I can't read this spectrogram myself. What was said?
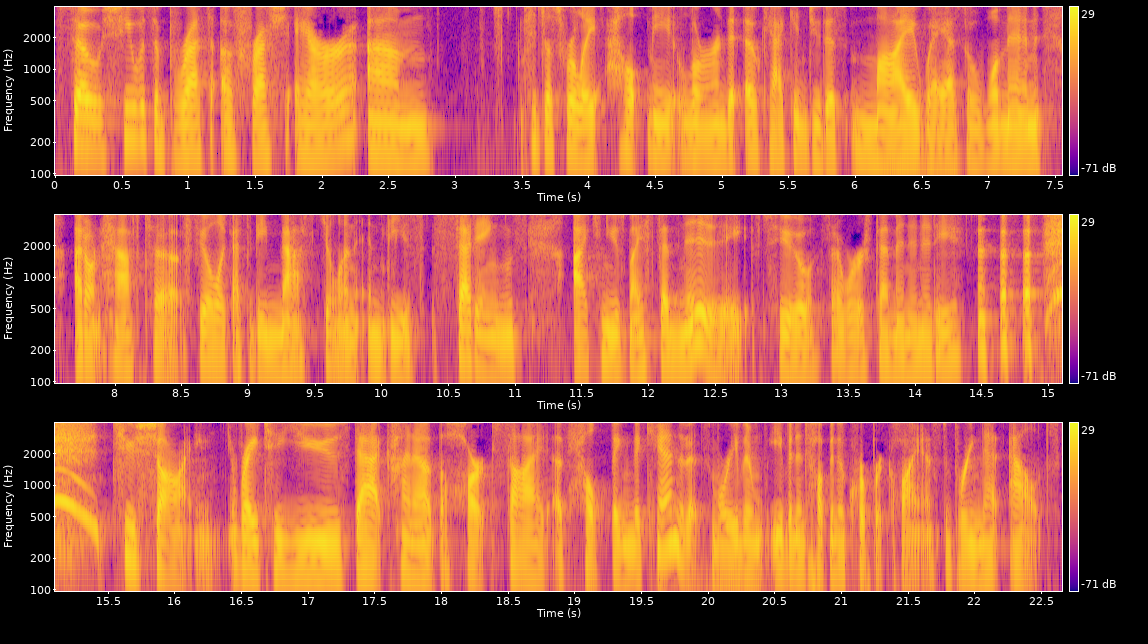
So she was a breath of fresh air. Um, to just really help me learn that, okay, I can do this my way as a woman. I don't have to feel like I have to be masculine in these settings. I can use my femininity to, is that a word, femininity? to shine, right? To use that kind of the heart side of helping the candidates more, even, even in helping the corporate clients to bring that out.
